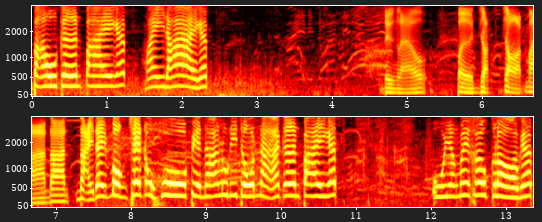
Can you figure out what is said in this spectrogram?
เบาเกินไปครับ ไม่ได้ครับ ดึงแล้ว เปิดหยอดจอดมาด้านไหนได้มงเช็ดโอ้โห เปลี่ยนทางลูกนี้โดนหนาเกินไปครับโอ้ยังไม่เข้ากรอบครับ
